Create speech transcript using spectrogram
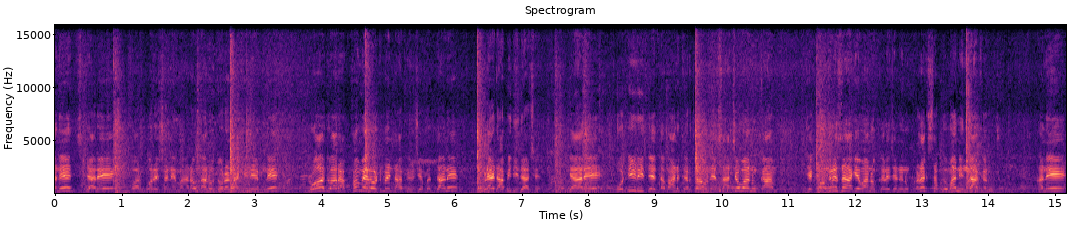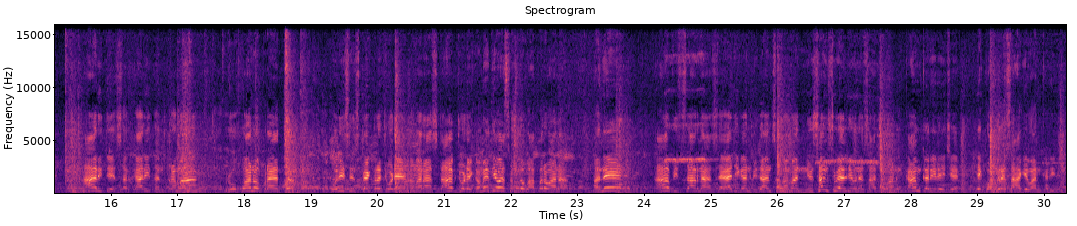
અને જ્યારે કોર્પોરેશને માનવતાનું ધોરણ રાખીને એમને ડ્રો દ્વારા ફમ એલોટમેન્ટ આપ્યું છે, બધાને ફ્લેટ આપી દીધા છે, ત્યારે ખોટી રીતે દબાણકર્તાઓને સાચવવાનું કામ જે કોંગ્રેસના આગેવાનો કરે છે એનું કડક શબ્દોમાં નિંદા કરું છું. અને આ રીતે સરકારી તંત્રમાં રોકવાનો પ્રયત્ન, પોલીસ ઇન્સ્પેક્ટર જોડે, અમારા સ્ટાફ જોડે ગમે તેવા શબ્દો વાપરવાના અને આ વિસ્તારના સયાજીગંજ વિધાનસભામાં ન્યુસન્સ વેલ્યુને સાચવવાનું કામ કરી રહી છે. એ કોંગ્રેસના આગેવાન કરી છે.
